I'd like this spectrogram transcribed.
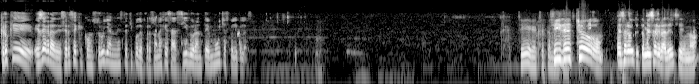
creo que es de agradecerse que construyan este tipo de personajes así durante muchas películas. Sí, exactamente. Sí, de hecho, es algo que también se agradece, ¿no?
